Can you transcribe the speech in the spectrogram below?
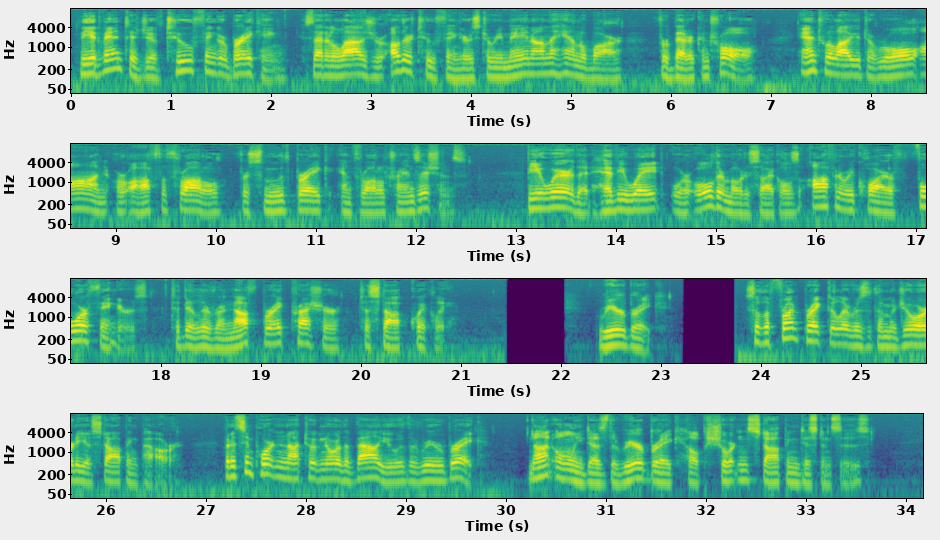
The advantage of two-finger braking is that it allows your other two fingers to remain on the handlebar for better control and to allow you to roll on or off the throttle for smooth brake and throttle transitions. Be aware that heavyweight or older motorcycles often require four fingers to deliver enough brake pressure to stop quickly. Rear brake. So the front brake delivers the majority of stopping power, but it's important not to ignore the value of the rear brake. Not only does the rear brake help shorten stopping distances,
